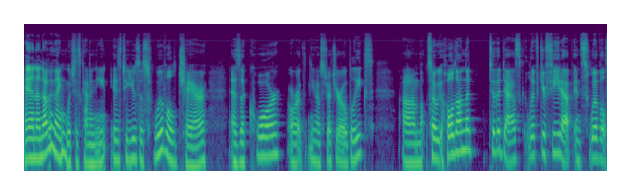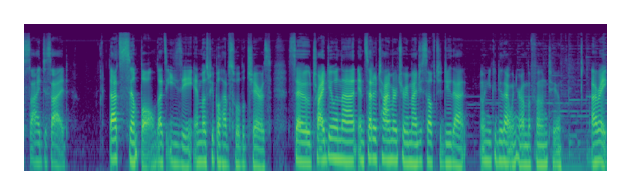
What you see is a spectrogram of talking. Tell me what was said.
And another thing which is kind of neat is to use a swivel chair as a core or you know stretch your obliques um, so hold on the to the desk, lift your feet up, and swivel side to side. That's simple. That's easy. And most people have swivel chairs. So try doing that and set a timer to remind yourself to do that. And you can do that when you're on the phone too. All right,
